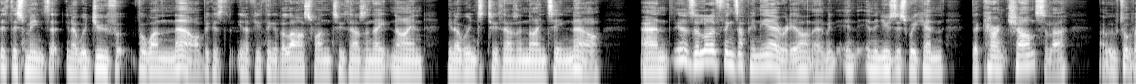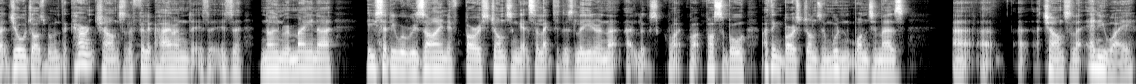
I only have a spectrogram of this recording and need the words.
this means that, you know, we're due for, for one now because, you know, if you think of the last one, 2008 9, you know, we're into 2019 now. And, you know, there's a lot of things up in the air, really, aren't there? I mean, in, in the news this weekend, the current Chancellor, uh, we've talked about George Osborne, the current Chancellor, Philip Hammond, is a, is a known Remainer. He said he will resign if Boris Johnson gets elected as leader, and that, that looks quite quite possible. I think Boris Johnson wouldn't want him as uh, a, a, chancellor anyway,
